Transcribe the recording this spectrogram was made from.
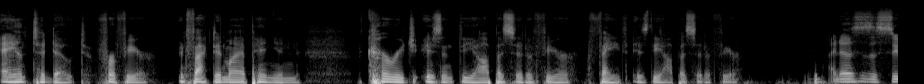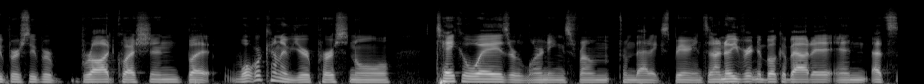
antidote for fear. In fact, in my opinion, courage isn't the opposite of fear, faith is the opposite of fear. I know this is a super, super broad question, but what were kind of your personal takeaways or learnings from from that experience? And I know you've written a book about it, and that's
